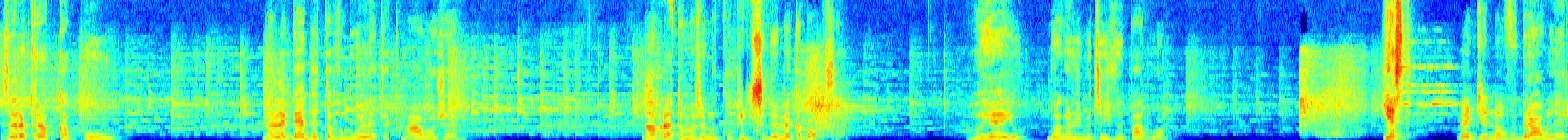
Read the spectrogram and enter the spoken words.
0,5. Na legendy to w ogóle tak mało, że. Dobra, to możemy kupić sobie Megaboxa. Ojeju, błagam, żeby coś wypadło. Jest! Będzie nowy brawler.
